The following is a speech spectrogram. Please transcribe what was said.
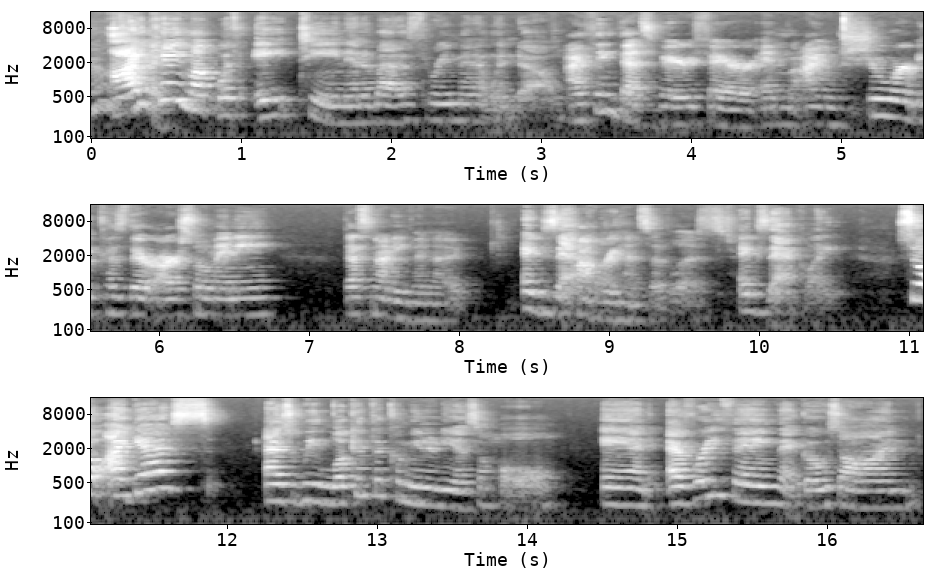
Oh, I good. came up with 18 in about a three minute window. I think that's very fair, and I'm sure because there are so many, that's not even a Exactly. comprehensive list. Exactly. So I guess as we look at the community as a whole and everything that goes on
